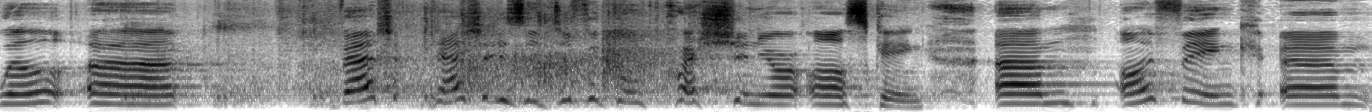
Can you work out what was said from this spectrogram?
Well, uh, that, that is a difficult question you're asking. Um, I think um,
